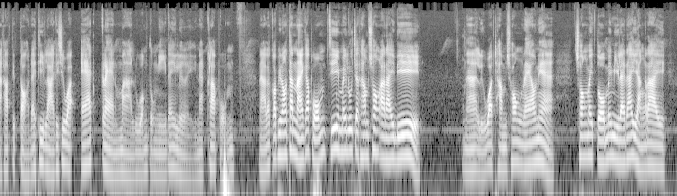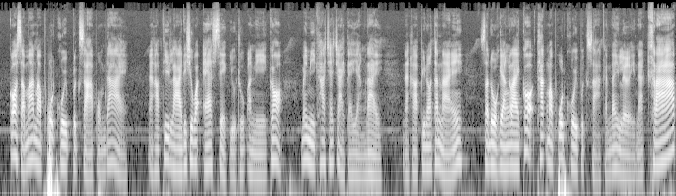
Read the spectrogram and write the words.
นะครับติดต่อได้ที่ไลน์ที่ชื่อว่าแอดแกรนมาหลวงตรงนี้ได้เลยนะครับผมนะแล้วก็พี่น้องท่านไหนครับผมที่ไม่รู้จะทำช่องอะไรดีนะหรือว่าทำช่องแล้วเนี่ยช่องไม่โตไม่มีรายได้อย่างไร ก็สามารถมาพูดคุยปรึกษาผมได้นะครับที่ไลน์ที่ชื่อว่า a d s e c YouTube อันนี้ก็ไม่มีค่าใช้จ่ายแต่อย่างไรนะครับพี่น้องท่านไหนสะดวกอย่างไรก็ทักมาพูดคุยปรึกษากันได้เลยนะครับ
